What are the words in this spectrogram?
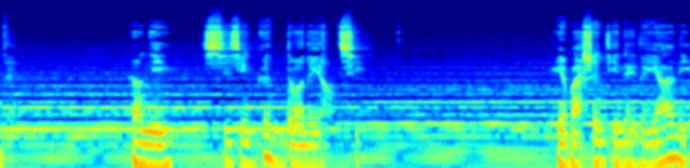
的，让你吸进更多的氧气，也把身体内的压力、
